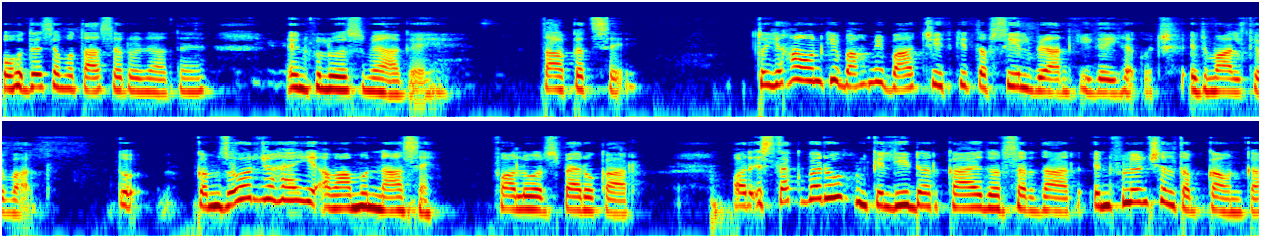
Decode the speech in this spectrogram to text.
عہدے سے متاثر ہو جاتے ہیں۔ انفلوئنس میں آ گئے، طاقت سے۔ تو یہاں ان کی باہمی بات چیت کی تفصیل بیان کی گئی ہے کچھ اجمال کے بعد۔ تو کمزور جو ہے یہ عوام الناس ہیں فالوور پیروکار۔ اور استقبر ان کے لیڈر، قائد اور سردار انفلوئنشل طبقہ ان کا۔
